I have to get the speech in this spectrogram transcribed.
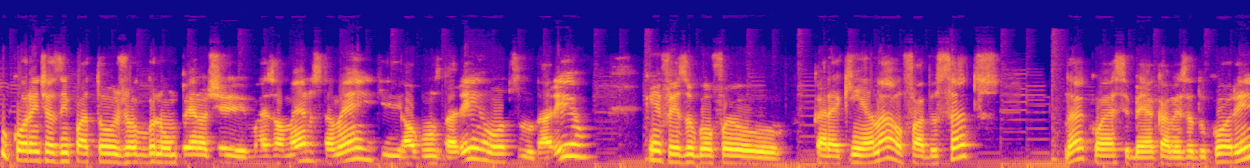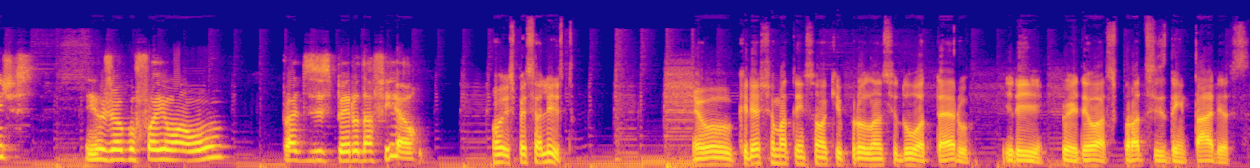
O Corinthians empatou o jogo num pênalti mais ou menos também, que alguns dariam, outros não dariam. Quem fez o gol foi o carequinha lá, o Fábio Santos, né? Conhece bem a camisa do Corinthians. E o jogo foi um a um para desespero da Fiel. Ô, especialista. Eu queria chamar a atenção aqui pro lance do Otero. Ele perdeu as próteses dentárias.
